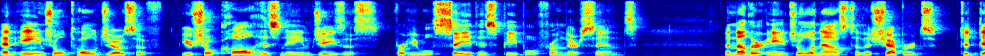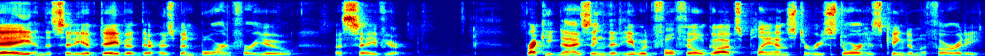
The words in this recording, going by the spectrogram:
an angel told Joseph, You shall call his name Jesus, for he will save his people from their sins. Another angel announced to the shepherds, Today in the city of David there has been born for you a Savior. Recognizing that he would fulfill God's plans to restore his kingdom authority,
